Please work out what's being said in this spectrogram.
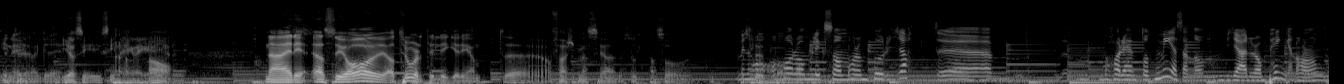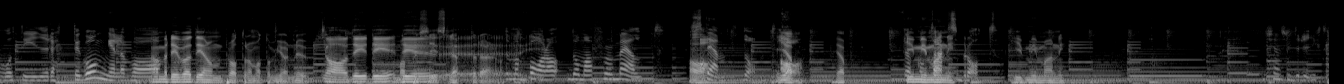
Sina inte- egna grejer. Gör si- sina egna Ja. grejer. Nej, det, alltså jag, jag tror att det ligger rent uh, affärsmässiga resultat. Alltså, Men har, har de liksom, har de börjat, eh, vad har det hänt något mer sen de begärde de pengarna? Har de gått i rättegång eller vad? ja men det var det de pratade om att de gör nu. Ja, det... det, De har det precis släppt det där. de har bara, de har formellt Ja. stämt dem typ, Ja. för Give me money. Give me money. Det känns ju drygt.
